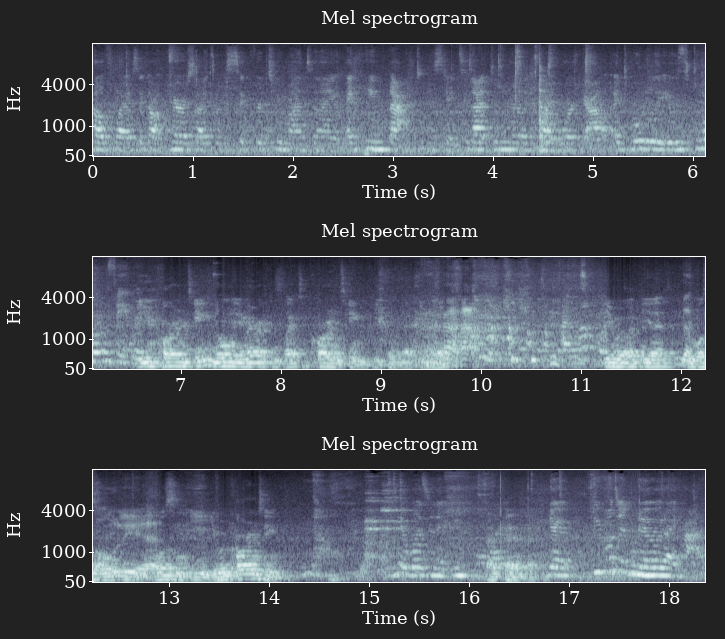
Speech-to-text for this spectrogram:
health-wise. I got parasites, I was sick for two months, and I, I came back to the States, so that didn't really quite work out. I totally, it was total failure. Were you quarantined? Normally Americans like to quarantine people there, you know? I was You were, yeah, it wasn't only, E, it yeah. wasn't E, you were quarantined. Wasn't an equal. Okay. No, people didn't know what I had.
